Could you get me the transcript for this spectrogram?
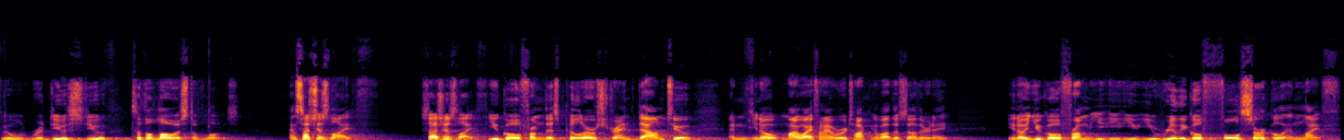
We will reduce you to the lowest of lows. And such is life. Such is life. You go from this pillar of strength down to, and you know, my wife and I were talking about this the other day. You know, you go from, you, you, you really go full circle in life,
